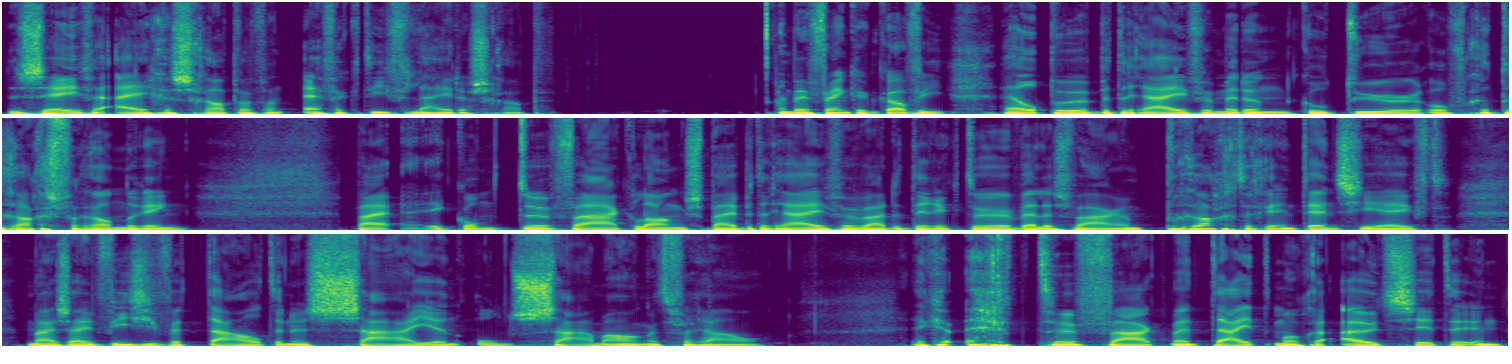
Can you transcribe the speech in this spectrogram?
De zeven eigenschappen van effectief leiderschap. En bij Frank Covey helpen we bedrijven met een cultuur of gedragsverandering. Maar ik kom te vaak langs bij bedrijven waar de directeur weliswaar een prachtige intentie heeft, maar zijn visie vertaalt in een saai en onsamenhangend verhaal. Ik heb echt te vaak mijn tijd mogen uitzitten in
